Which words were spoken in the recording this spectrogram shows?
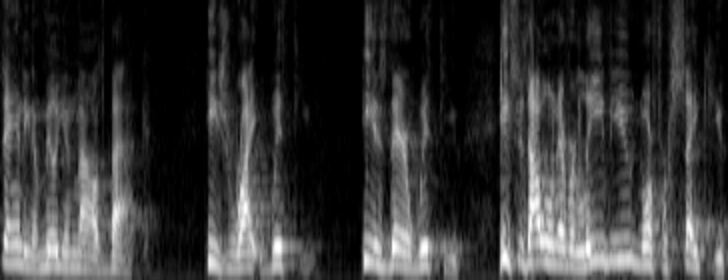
standing a million miles back. He's right with you. He is there with you. He says, I will never leave you nor forsake you.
